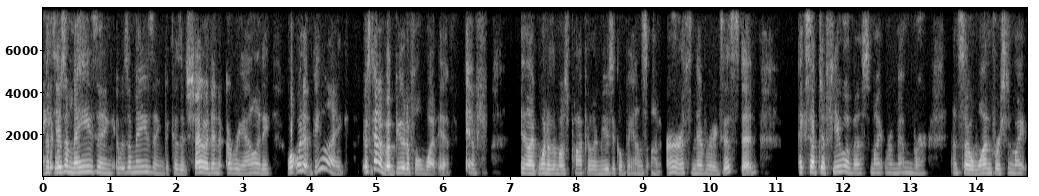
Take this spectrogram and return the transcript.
But it was amazing. It was amazing because it showed in a reality what would it be like. It was kind of a beautiful what if. If you know, like one of the most popular musical bands on earth never existed, except a few of us might remember. And so one person might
